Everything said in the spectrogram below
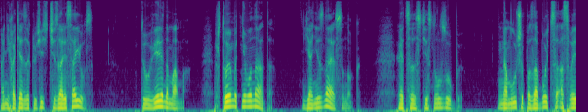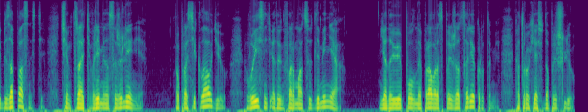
Они хотят заключить с Чезаре союз. Ты уверена, мама? Что им от него надо? Я не знаю, сынок. Эдсо стиснул зубы. Нам лучше позаботиться о своей безопасности, чем тратить время на сожаление. Попроси Клаудию выяснить эту информацию для меня. Я даю ей полное право распоряжаться рекрутами, которых я сюда пришлю.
